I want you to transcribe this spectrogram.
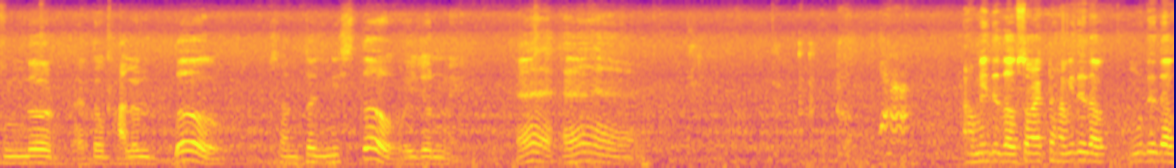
সুন্দর, এত ভালো তো, শান্ত জিনিস তো, ওই জন্যে। হ্যাঁ হ্যাঁ। হামিতে দাও সব একটা হামিতে দাও মুতে দাও।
